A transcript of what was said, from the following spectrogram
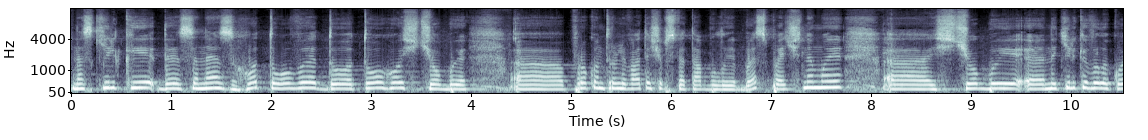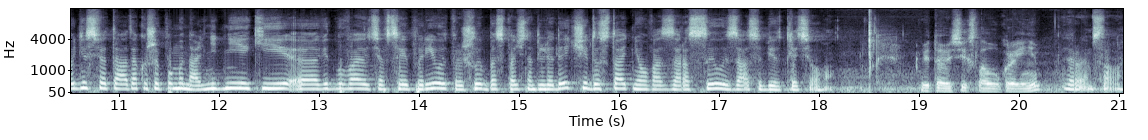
наскільки ДСНС готове до того, щоб проконтролювати, щоб свята були безпечними, щоб не тільки великодні свята, а також і поминальні дні, які відбуваються в цей період, пройшли безпечно для людей. Чи достатньо у вас зараз сил і засобів для цього? Вітаю всіх, слава Україні. Героям слава.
